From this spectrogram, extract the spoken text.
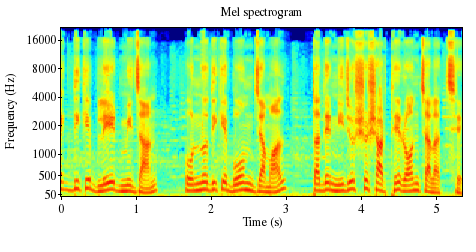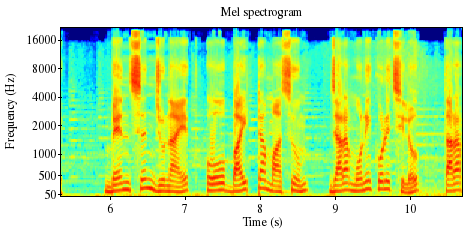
একদিকে ব্লেড মিজান, অন্যদিকে বোম জামাল, তাদের নিজস্ব স্বার্থে রন চালাচ্ছে। বেনসন জুনায়েত ও বাইট্টা মাসুম, যারা মনে করেছিল তারা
